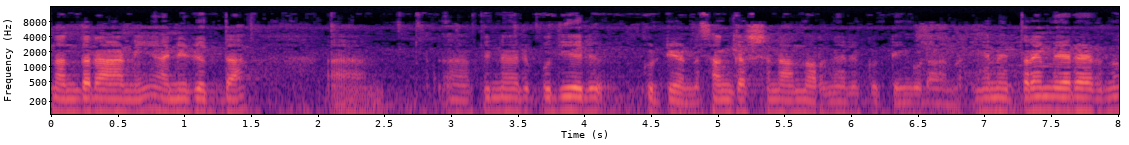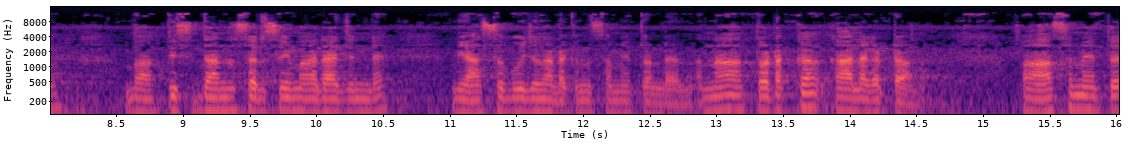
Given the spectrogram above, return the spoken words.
നന്ദറാണി അനിരുദ്ധ പിന്നെ ഒരു പുതിയൊരു കുട്ടിയുണ്ട് സംഘർഷണ എന്ന് പറഞ്ഞൊരു കുട്ടിയും കൂടെ വന്നു. ഇങ്ങനെ ഇത്രയും പേരായിരുന്നു ഭക്തി സിദ്ധാന്ത സരസ്വതി മഹാരാജന്റെ വ്യാസപൂജ നടക്കുന്ന സമയത്തുണ്ടായിരുന്നു എന്നാൽ ആ തുടക്ക കാലഘട്ടമാണ്. അപ്പൊ ആ സമയത്ത്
